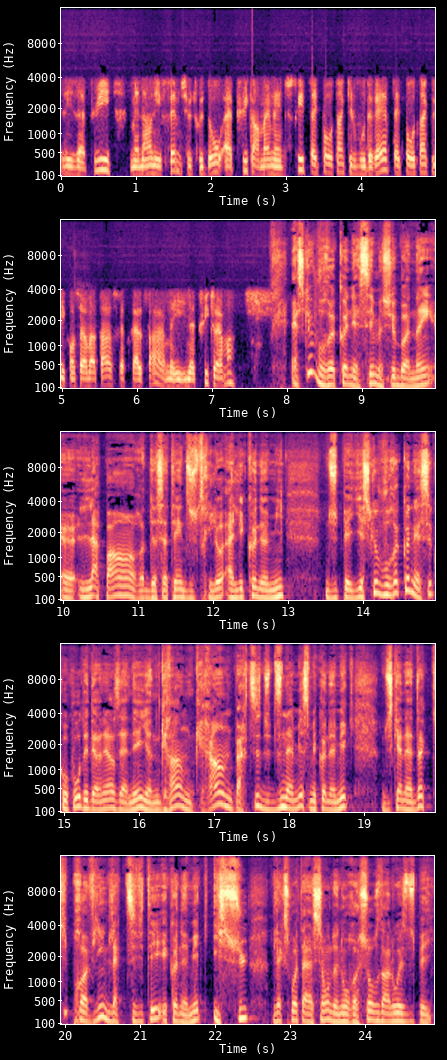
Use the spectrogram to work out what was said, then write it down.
les appuient, mais dans les faits, M. Trudeau appuie quand même l'industrie, peut-être pas autant qu'il voudrait, peut-être pas autant que les conservateurs seraient prêts à le faire, mais il appuie clairement. Est-ce que vous reconnaissez, M. Bonin, euh, l'apport de cette industrie-là à l'économie du pays? Est-ce que vous reconnaissez qu'au cours des dernières années, il y a une grande, grande partie du dynamisme économique du Canada qui provient de l'activité économique issue de l'exploitation de nos ressources dans l'ouest du pays?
